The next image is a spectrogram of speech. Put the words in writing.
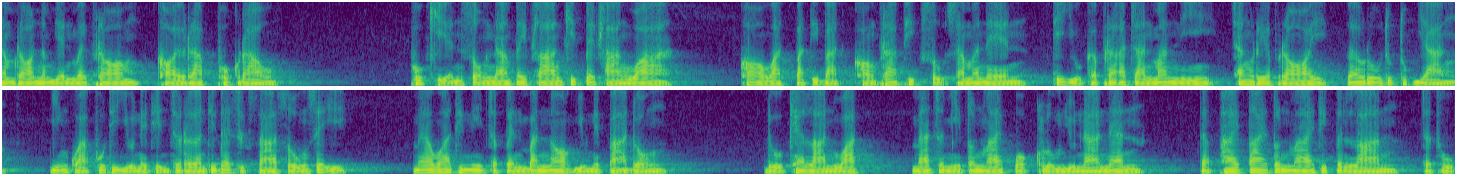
น้ำร้อนน้ำเย็นไว้พร้อม คอยรับพวกเรา ผู้เขียนส่งน้ำไปพลางคิดไปพลางว่า ข้อวัดปฏิบัติของพระภิกษุสามเณรที่อยู่กับพระอาจารย์มั่นนี้ช่างเรียบร้อยแล้วรู้ทุกๆอย่าง ยิ่งกว่าผู้ที่อยู่ในถิ่นเจริญที่ได้ศึกษาสูงเสียอีก แม้ว่าที่นี่จะเป็นบ้านนอกอยู่ในป่าดง ดูแค่ลานวัด แม้จะมีต้นไม้ปกคลุมอยู่หนาแน่น แต่ภายใต้ต้นไม้ที่เป็นลานจะถูก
